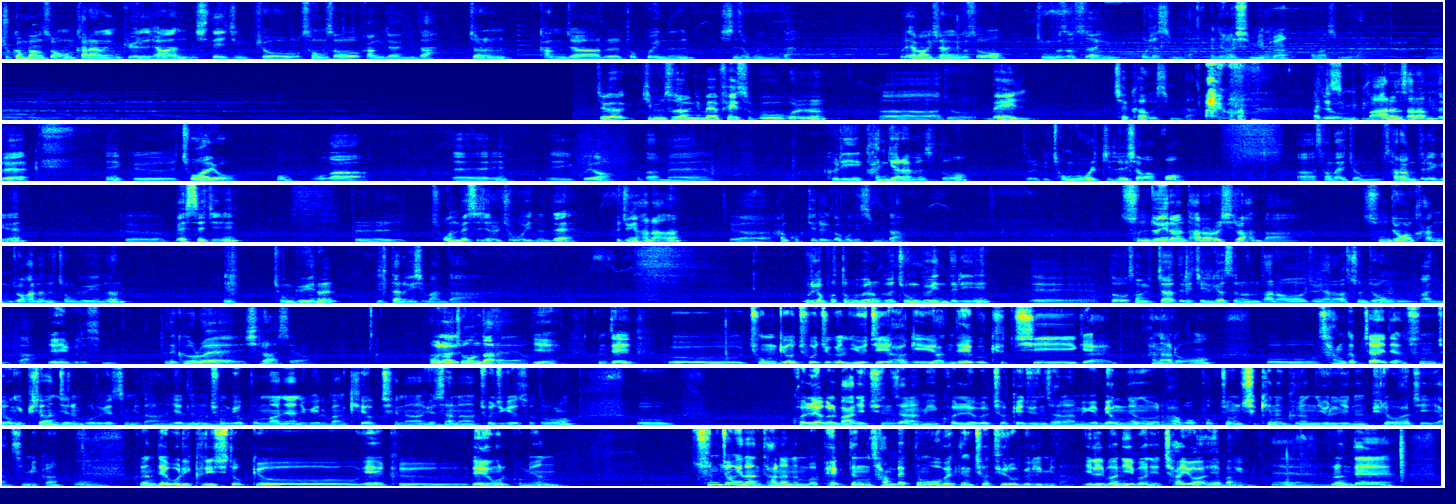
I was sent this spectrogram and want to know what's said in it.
주권 방송 가난한 교회를 향한 시대의 징표 성서 강자입니다. 저는 강자를 돕고 있는 신성국입니다. 우리 해방신앙연구소 김구석 수장님 오셨습니다. 안녕하십니까? 네, 반갑습니다. 제가 김 소장님의 페이스북을 어, 아주 매일 체크하고 있습니다. 아이고, 아주 그렇습니까? 많은 사람들의 예, 그 좋아요 어? 가 에, 예, 있고요. 그 다음에 글이 간결하면서도 또 이렇게 전국을 찔르셔갖고 아, 상당히 좀 사람들에게 그 메시지를 좋은 메시지를 주고 있는데 그 중에 하나 제가 한 꼭지를 읽어보겠습니다. 순종이라는 단어를 싫어한다. 순종을 강조하는 종교인은 일, 종교인을 일단 의심한다. 우리가 보통 보면은 그 종교인들이 예, 또 성직자들이 즐겨 쓰는 단어 중에 하나가 순종 아닙니까? 예, 그렇습니다. 근데 그걸 왜 싫어하세요? 얼마나 원- 좋은 단어예요. 예. 근데 그 종교 조직을 유지하기 위한 내부 규칙의 하나로 어, 상급자에 대한 순종이 필요한지는 모르겠습니다. 예를 들면 음. 종교뿐만이 아니고 일반 기업체나 회사나 조직에서도 어, 권력을 많이 준 사람이 권력을 적게 준 사람에게 명령을 하고 복종을 시키는 그런 윤리는 필요하지 않습니까? 예. 그런데 우리 그리스도교의 그 내용을 보면 순종이라는 단어는 뭐 100등, 300등, 500등 저 뒤로 밀립니다. 1번, 2번이 자유와 해방입니다. 예. 그런데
